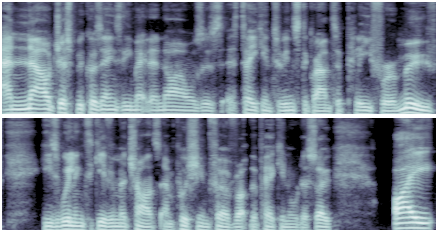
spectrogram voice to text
and now, just because Ainsley Maitland Niles has, has, taken to Instagram to plea for a move, he's willing to give him a chance and push him further up the pecking order. So I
